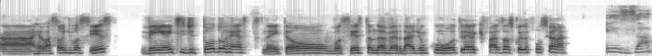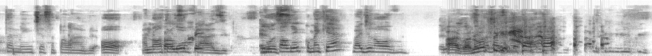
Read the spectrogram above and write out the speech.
a, a relação de vocês vem antes de todo o resto, né? Então, vocês estando a verdade um com o outro é que faz as coisas funcionar. Exatamente essa palavra. Ó, anota essa frase. Você, falou... como é que é? Vai de novo. ah, agora não vou conseguir.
